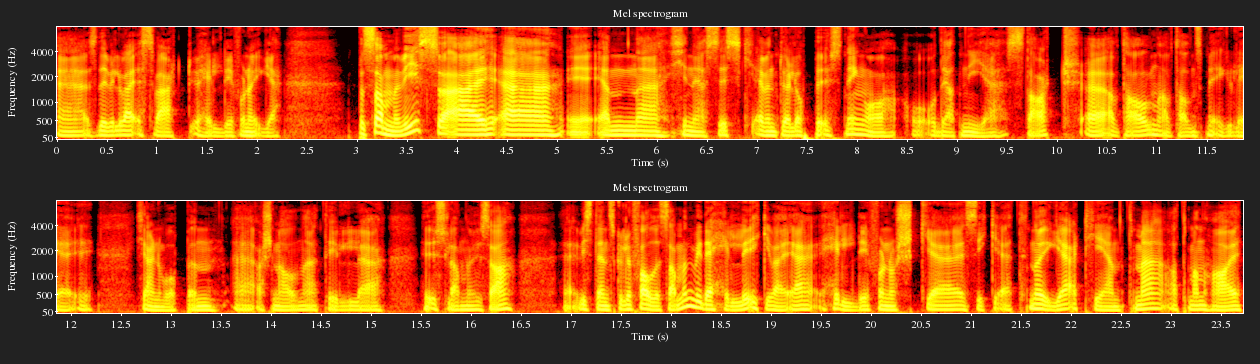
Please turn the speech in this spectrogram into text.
så det ville være svært uheldig for Norge. På samme vis så er eh, en eh, kinesisk eventuell opprustning og, det at nye START-avtalen, eh, avtalen som regulerer kjernevåpenarsenalene til eh, Russland og USA, eh, hvis den skulle falle sammen, vil det heller ikke være heldig for norsk eh, sikkerhet. Norge er tjent med at man har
